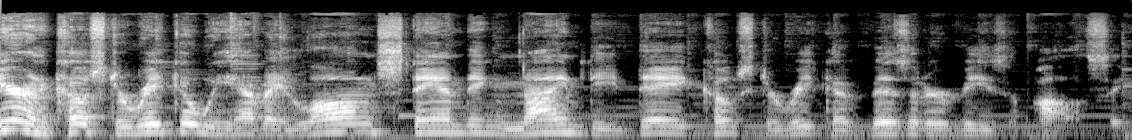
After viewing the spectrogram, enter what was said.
Here in Costa Rica, we have a long standing 90 day Costa Rica visitor visa policy.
